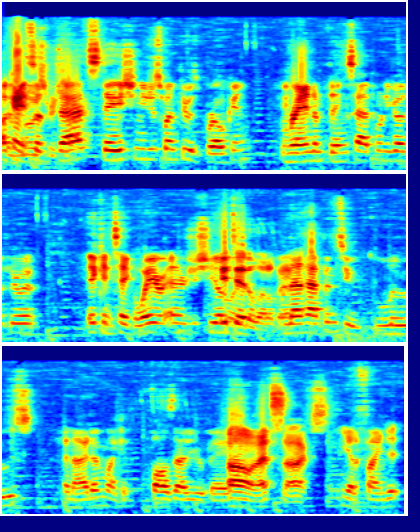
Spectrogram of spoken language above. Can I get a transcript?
okay, so most that station you just went through is broken. Mhm. Random things happen when you go through it. It can take away your energy shield. It did a little bit. When that happens, you lose an item, like it falls out of your bag. Oh, that sucks. You gotta find it.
